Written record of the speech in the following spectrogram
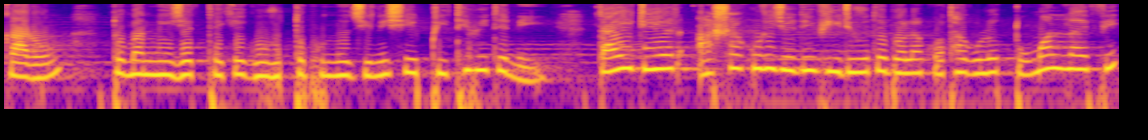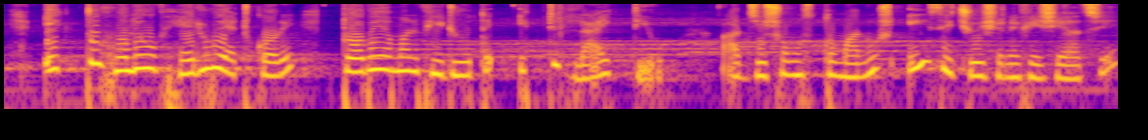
কারণ তোমার নিজের থেকে গুরুত্বপূর্ণ জিনিস এই পৃথিবীতে নেই। তাই ডিয়ার আশা করি যদি ভিডিওতে বলা কথাগুলো তোমার লাইফে একটু হলেও ভ্যালু অ্যাড করে, তবে আমার ভিডিওতে একটি লাইক দিও। আর যে সমস্ত মানুষ এই সিচুয়েশনে ফেসে আছে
